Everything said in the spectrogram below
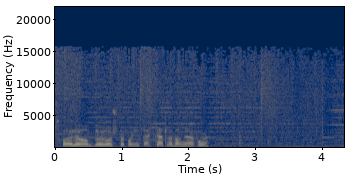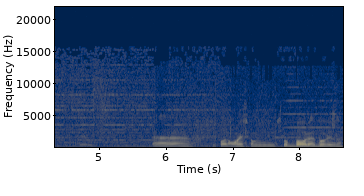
Va-tu faire le hump de roche? T'as pogné ta 4 la dernière fois? Euh, c'est pas loin, c'est comme c'est au bord là-bas quasiment.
